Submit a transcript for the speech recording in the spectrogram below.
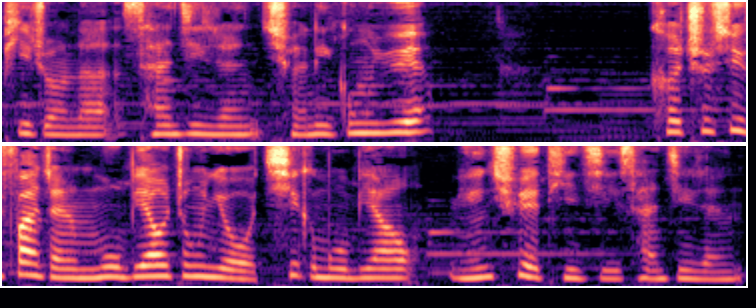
批准了《残疾人权利公约》。可持续发展目标中有七个目标明确提及残疾人。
